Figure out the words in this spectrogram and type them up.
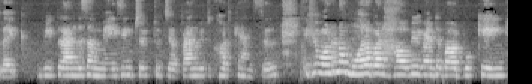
like we planned this amazing trip to Japan which got cancelled. If you want to know more about how we went about booking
